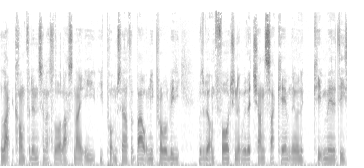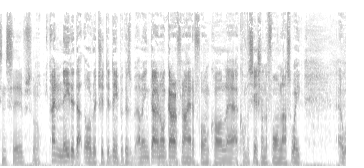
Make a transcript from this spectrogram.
lack of confidence. And I thought last night he, he put himself about, and he probably was a bit unfortunate with a chance that came through and the keeper made a decent save. So He kind of needed that though, Richard, didn't he? Because I mean, I know Gareth and I had a phone call, uh, a conversation on the phone last week uh,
